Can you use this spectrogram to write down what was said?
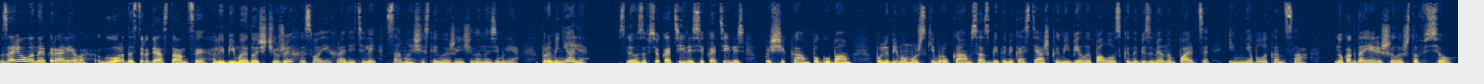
Зареванная королева, гордость радиостанции, любимая дочь чужих и своих родителей, самая счастливая женщина на земле. Променяли? Слезы все катились и катились по щекам, по губам, по любимым мужским рукам со сбитыми костяшками, белой полоской на безымянном пальце. Им не было конца. Но когда я решила, что все,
